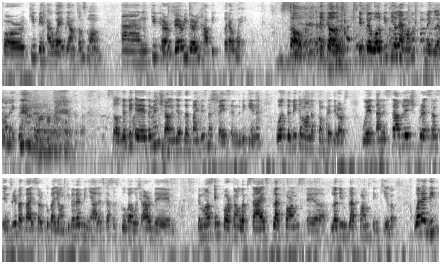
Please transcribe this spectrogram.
for keeping away the Anton's mom and keep her very, very happy but away. So, because if the world gives you lemon, make lemonade. so the, uh, the main challenges that my business faced in the beginning was the big amount of competitors with an established presence in TripAdvisor, Cubayón, Kipeven Viñales, Casas Cuba, which are the, the most important websites, platforms, uh, lodging platforms in Cuba. What I did,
